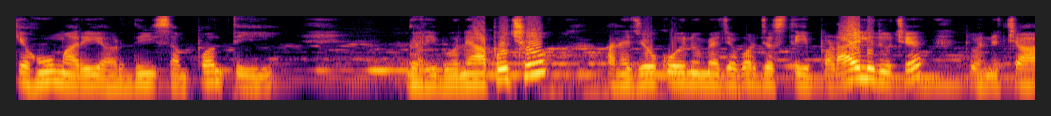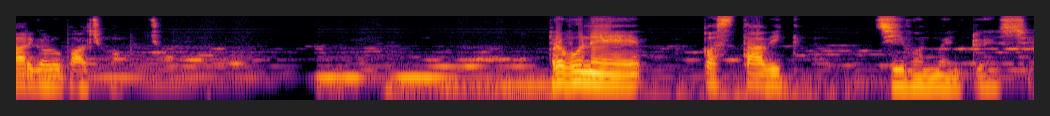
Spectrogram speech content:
કે હું મારી અડધી સંપત્તિ ગરીબોને આપું છું અને જો કોઈનું મેં જબરજસ્તી પડાવી લીધું છે, તો એને ચાર ગળો પાછું આપું છું. પ્રભુને પસ્તાવિક જીવનમાં ઇન્ટરેસ્ટ છે.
